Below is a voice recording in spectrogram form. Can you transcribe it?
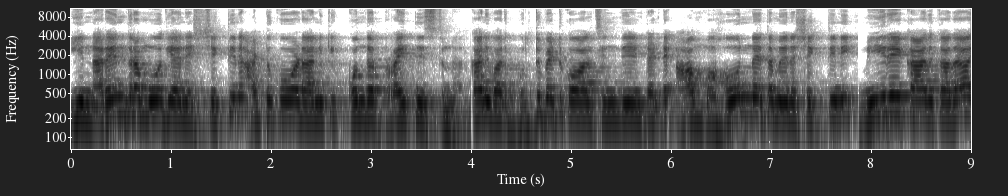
ఈ నరేంద్ర మోదీ అనే శక్తిని అడ్డుకోవడానికి కొందరు ప్రయత్నిస్తున్నారు. కానీ వారు గుర్తుపెట్టుకోవాల్సింది ఏంటంటే ఆ మహోన్నతమైన శక్తిని మీరే కాదు కదా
